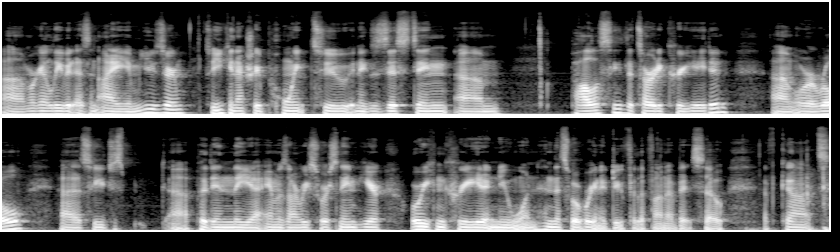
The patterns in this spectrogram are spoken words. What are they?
Um, we're gonna leave it as an IAM user. So you can actually point to an existing um, policy that's already created um, or a role. Uh, so you just uh, put in the uh, Amazon resource name here, or you can create a new one, and that's what we're going to do for the fun of it. So I've got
